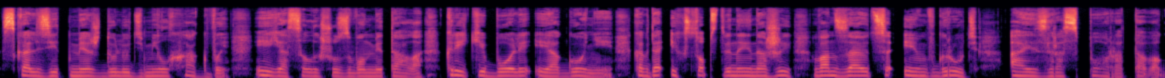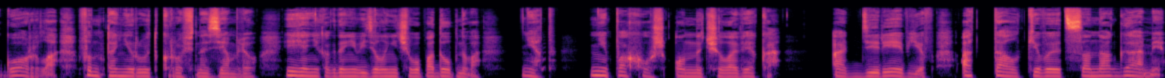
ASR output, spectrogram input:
скользит между людьми Лхагвы, и я слышу звон металла, крики боли и агонии, когда их собственные ножи вонзаются им в грудь, а из распоротого горла фонтанирует кровь на землю. И я никогда не видела ничего подобного. Нет, не похож он на человека от деревьев отталкивается ногами,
